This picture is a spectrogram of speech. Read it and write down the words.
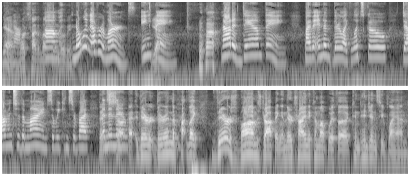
Yeah, now. let's talk about um, the movie. No one ever learns anything. Not a damn thing. By the end of they're like, let's go down into the mine so we can survive. and then so- they're uh, they're they're in the pro- like there's bombs dropping and they're trying to come up with a contingency plan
